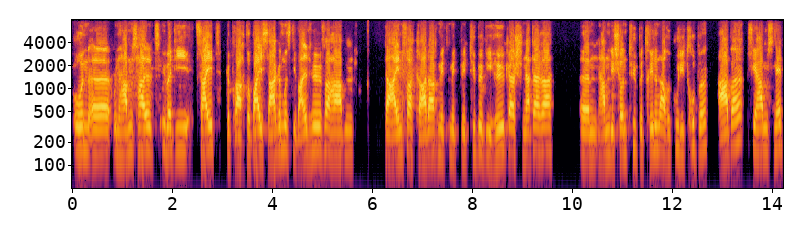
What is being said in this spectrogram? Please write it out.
Und, äh, und haben es halt über die Zeit gebracht. Wobei ich sagen muss, die Waldhöfer haben da einfach, gerade auch mit, mit, mit Typen wie Höger, Schnatterer, ähm, haben die schon Typen drin und auch eine gute Truppe. Aber sie haben es nicht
